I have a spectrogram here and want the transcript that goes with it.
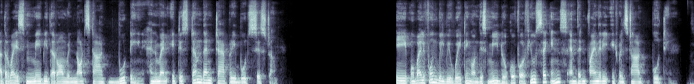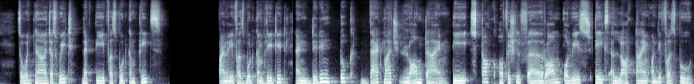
Otherwise, maybe the ROM will not start booting and when it is done, then tap reboot system. The mobile phone will be waiting on this Mi logo for a few seconds and then finally it will start booting. So uh, just wait, let the first boot completes finally first boot completed and didn't took that much long time. The stock official uh, rom always takes a lot time on the first boot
